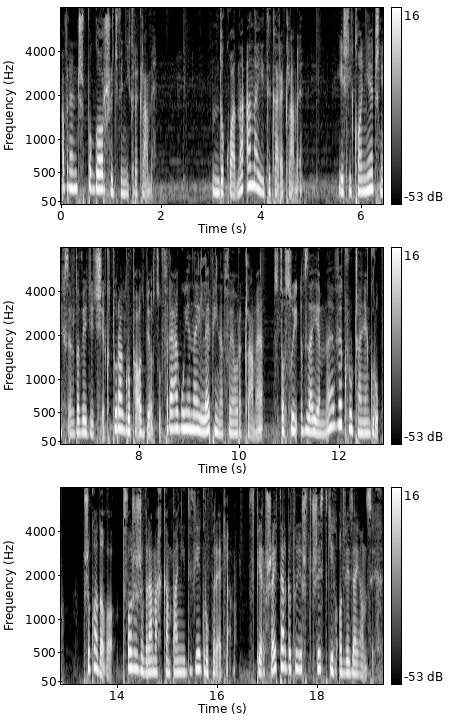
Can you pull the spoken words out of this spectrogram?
a wręcz pogorszyć wynik reklamy. Dokładna analityka reklamy – jeśli koniecznie chcesz dowiedzieć się, która grupa odbiorców reaguje najlepiej na Twoją reklamę, stosuj wzajemne wykluczenie grup. Przykładowo, tworzysz w ramach kampanii dwie grupy reklam. W pierwszej targetujesz wszystkich odwiedzających,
